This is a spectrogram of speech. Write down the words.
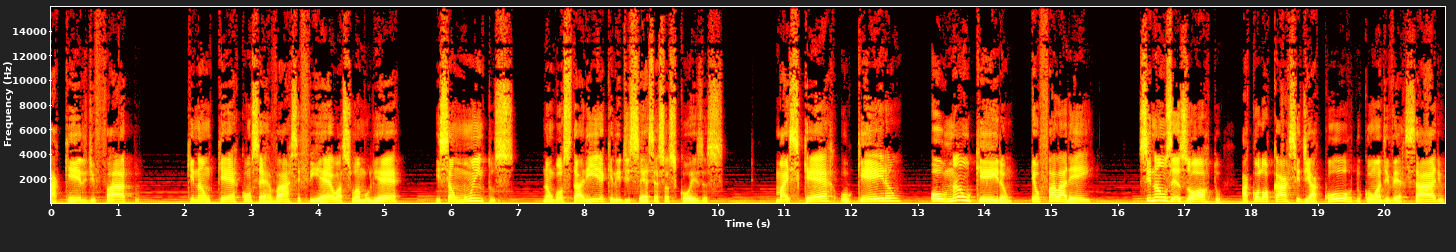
Aquele de fato que não quer conservar-se fiel à sua mulher, e são muitos, não gostaria que lhe dissesse essas coisas. Mas quer o queiram ou não o queiram, eu falarei. Se não os exorto a colocar-se de acordo com o adversário,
